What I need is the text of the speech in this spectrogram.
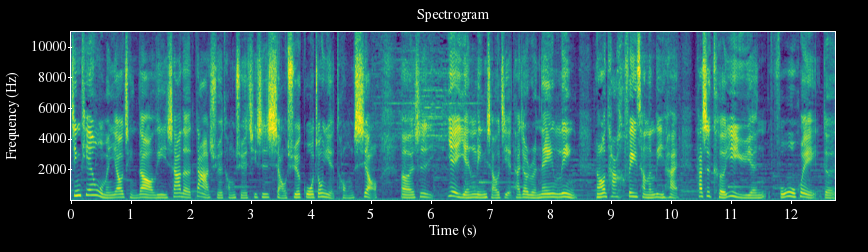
今天我们邀请到李莎的大学同学，其实小学、国中也同校。呃，是叶延玲小姐，她叫 Renee Lin，然后她非常的厉害，她是可译语言服务会的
